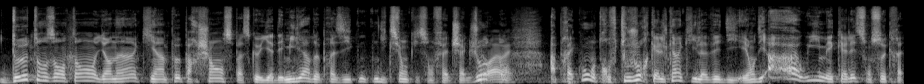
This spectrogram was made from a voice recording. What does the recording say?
de temps en temps, il y en a un qui est un peu par chance parce qu'il y a des milliards de prédictions qui sont faites chaque jour. Ouais. Après coup, on trouve toujours quelqu'un qui l'avait dit et on dit ah oui, mais quel est son secret?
